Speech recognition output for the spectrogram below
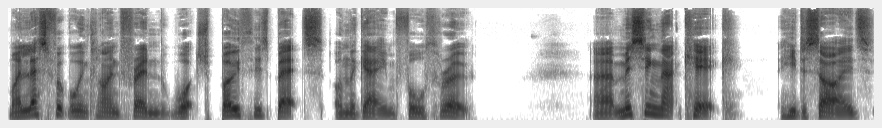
my less football inclined friend watched both his bets on the game fall through. Uh, missing that kick, he decides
